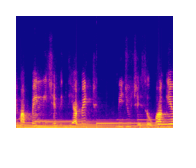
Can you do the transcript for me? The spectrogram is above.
એમાં પહેલી છે વિદ્યાપીઠ, બીજું છે સૌભાગ્ય,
